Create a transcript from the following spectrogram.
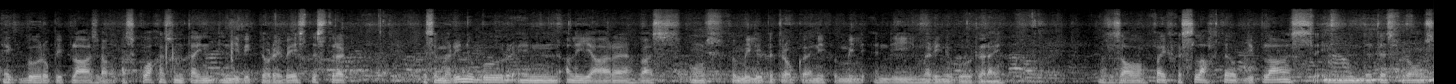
Ek boer op die plaas as Kwaggasfontein in die Victoria West distrik. Ek is 'n merino boer en al die jare was ons familie betrokke in die familie in die merino boerdery. Ons is al vyf geslagte op die plaas en dit is vir ons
